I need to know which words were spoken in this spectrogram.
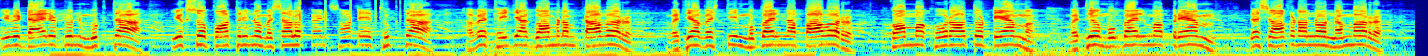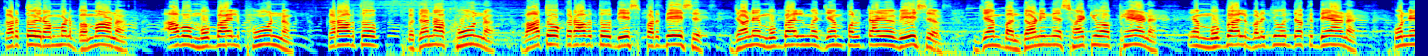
એવી ડાયલ મૂકતા, એકસો નો મસાલો કાંઈ સોંટે થૂકતા. હવે થઈ જા ગામડમ ટાવર, વધ્યા વસ્તી મોબાઈલના પાવર, કોમમાં ખોરાવતો ટેમ, વધ્યો મોબાઈલમાં પ્રેમ, દસ આંકડાનો નંબર, કરતોય રમણ ભમણ, આવો મોબાઈલ ફોન કરાવતો, બધાના ખૂન, વાતો કરાવતો દેશ પરદેશ, જાણે મોબાઈલમાં જેમ પલટાયો વેશ, જેમ બંધાણીને સાંટ્યો ફેણ, એમ મોબાઈલ વળજો દખ દેણ, કોને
